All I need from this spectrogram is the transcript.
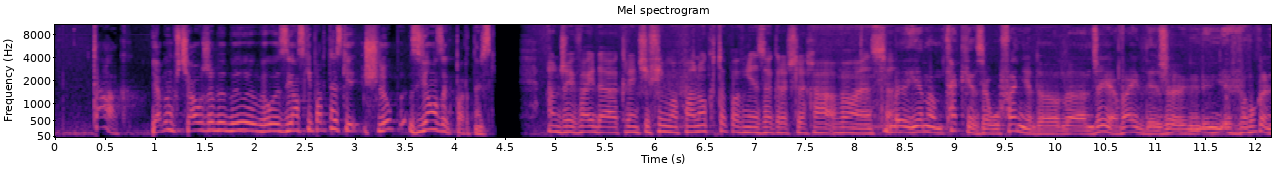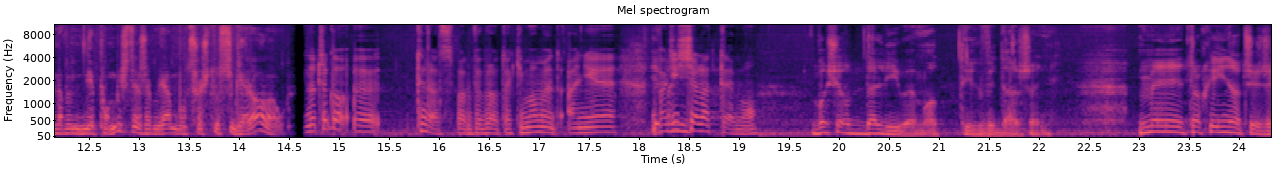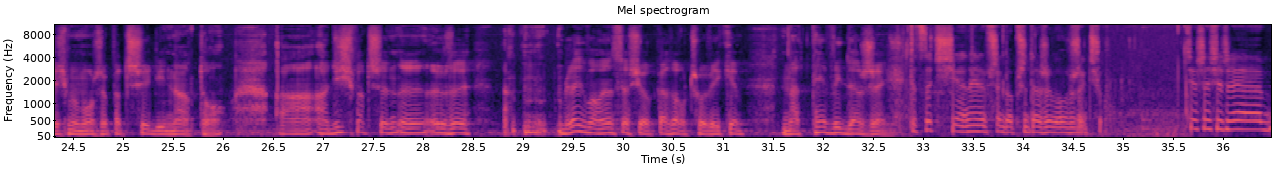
Tak. Ja bym chciał, żeby były, były związki partnerskie. Ślub, związek partnerski. Andrzej Wajda kręci film o panu. Kto powinien zagrać Lecha Wałęsę? Ja mam takie zaufanie do, do Andrzeja Wajdy, że w ogóle nawet nie pomyślę, żebym ja mu coś tu sugerował. Dlaczego e, teraz pan wybrał taki moment, a nie 20 lat temu? Bo się oddaliłem od tych wydarzeń. My trochę inaczej żeśmy może patrzyli na to, a, a dziś patrzę, e, że Lech Wałęsa się okazał człowiekiem na te wydarzenia. To co ci się najlepszego przydarzyło w życiu? Cieszę się, że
